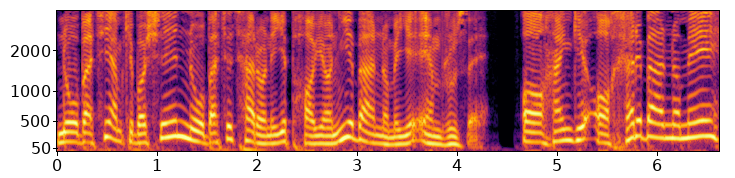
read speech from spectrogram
نوبتی هم که باشه نوبت ترانه پایانی برنامه امروزه. آهنگ آخر برنامه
